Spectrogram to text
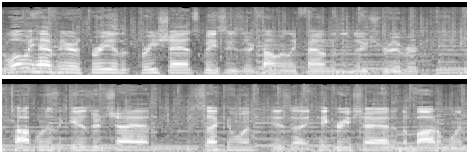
So what we have here are three of the three shad species that are commonly found in the Neuse River. The top one is a gizzard shad, the second one is a hickory shad, and the bottom one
